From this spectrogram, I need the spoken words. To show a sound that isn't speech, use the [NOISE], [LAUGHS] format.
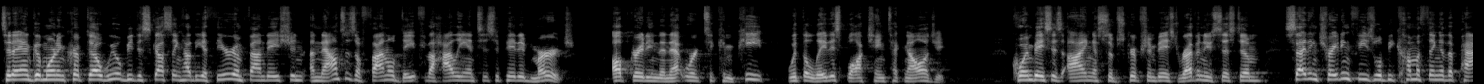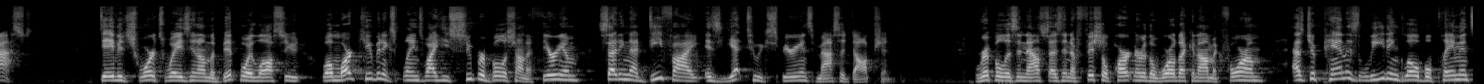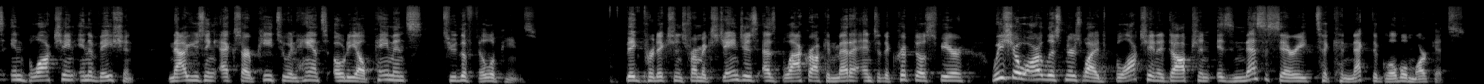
Today on Good Morning Crypto, we will be discussing how the Ethereum Foundation announces a final date for the highly anticipated merge, upgrading the network to compete with the latest blockchain technology. Coinbase is eyeing a subscription based revenue system, citing trading fees will become a thing of the past. David Schwartz weighs in on the BitBoy lawsuit, while Mark Cuban explains why he's super bullish on Ethereum, citing that DeFi is yet to experience mass adoption. Ripple is announced as an official partner of the World Economic Forum, as Japan is leading global payments in blockchain innovation, now using XRP to enhance ODL payments to the Philippines. Big predictions from exchanges as BlackRock and Meta enter the crypto sphere. We show our listeners why blockchain adoption is necessary to connect the global markets.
